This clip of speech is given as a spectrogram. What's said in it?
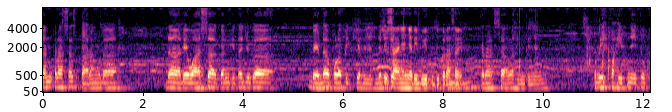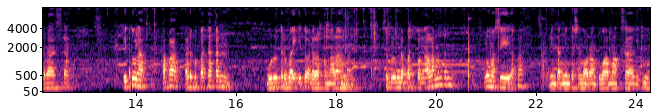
kan kerasa sekarang udah udah dewasa kan kita juga beda pola pikirnya jadi kita- Susahnya nyari duit itu kerasa ya. kerasa lah intinya perih pahitnya itu kerasa Itulah apa ada pepatah kan guru terbaik itu adalah pengalaman. Sebelum dapat pengalaman kan lu masih apa minta-minta sama orang tua maksa gitu.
